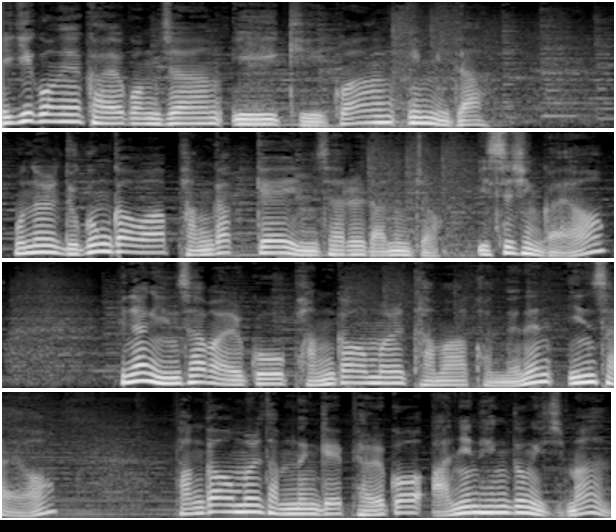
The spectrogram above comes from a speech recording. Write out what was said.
이기광의 가요광장 이기광입니다. 오늘 누군가와 반갑게 인사를 나눈 적 있으신가요? 그냥 인사 말고 반가움을 담아 건네는 인사요. 반가움을 담는 게 별거 아닌 행동이지만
